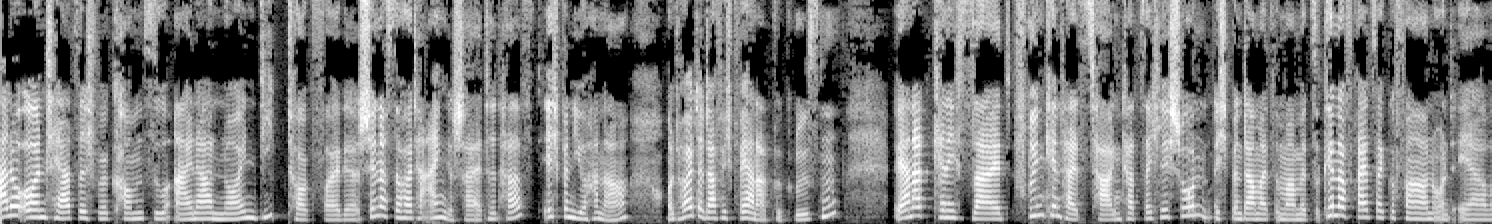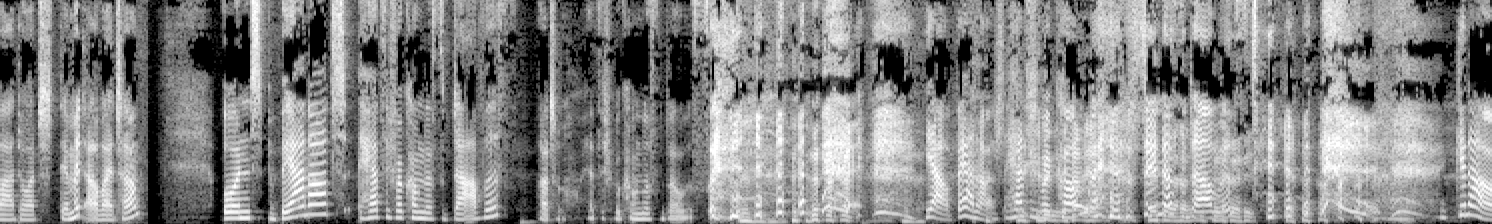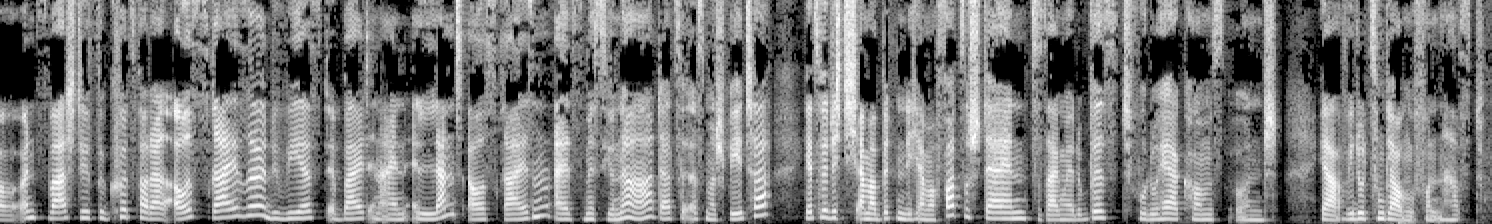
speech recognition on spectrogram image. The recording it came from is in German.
Hallo und herzlich willkommen zu einer neuen Deep Talk Folge. Schön, dass du heute eingeschaltet hast. Ich bin Johanna und heute darf ich Bernhard begrüßen. Bernhard kenne ich seit frühen Kindheitstagen tatsächlich schon. Ich bin damals immer mit zur Kinderfreizeit gefahren und er war dort der Mitarbeiter. Und Bernhard, herzlich willkommen, dass du da bist. Warte, herzlich willkommen, dass du da bist. ja, Bernhard, herzlich willkommen. Schön, dass du da bist. genau, und zwar stehst du kurz vor der Ausreise. Du wirst bald in ein Land ausreisen als Missionar. Dazu erstmal später. Jetzt würde ich dich einmal bitten, dich einmal vorzustellen, zu sagen, wer du bist, wo du herkommst und ja, wie du zum Glauben gefunden hast.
